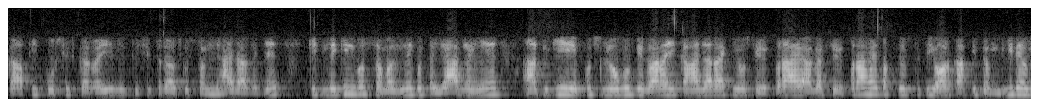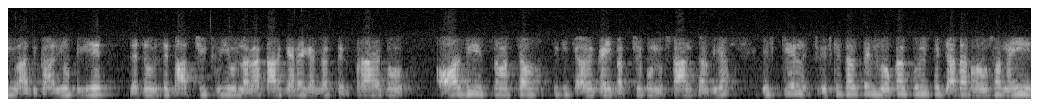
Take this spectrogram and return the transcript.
काफ़ी कोशिश कर रही है कि किसी तरह उसको समझाया जा सके, कि लेकिन वो समझने को तैयार नहीं है। क्योंकि कुछ लोगों के द्वारा ये कहा जा रहा है कि वो सिरपरा है। अगर सिरपरा है, तब तो स्थिति और काफ़ी गंभीर है उन अधिकारियों के लिए। जैसे उनसे बातचीत हुई, वो लगातार कह रहे हैं कि अगर सिरपरा है तो और भी समस्या हो सकती है कि कहीं बच्चे को नुकसान कर दिया। इसके इसके चलते लोकल पुलिस पे ज़्यादा भरोसा नहीं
